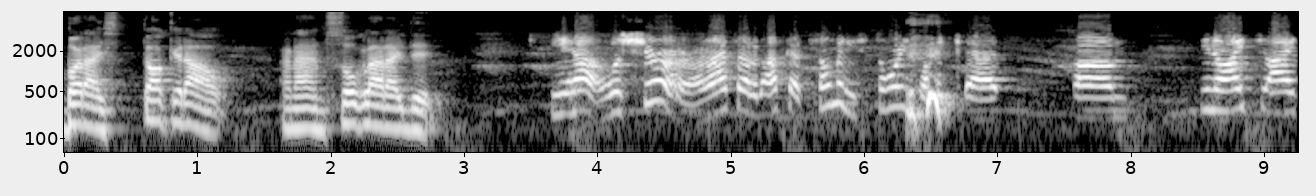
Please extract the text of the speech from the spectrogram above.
but i stuck it out and i'm so glad i did Yeah, well, sure. And I've got I've got so many stories like that. Um, you know, I, I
